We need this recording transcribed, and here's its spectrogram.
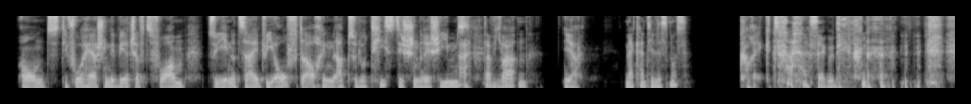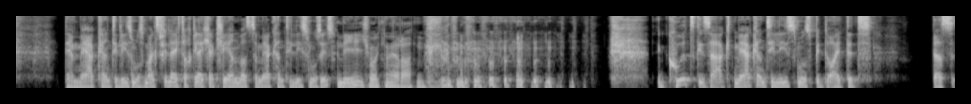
und die vorherrschende Wirtschaftsform zu jener Zeit, wie oft auch in absolutistischen Regimes, Ah, darf ich war, raten? ja, Merkantilismus? Korrekt. Sehr gut. Der Merkantilismus. Magst du vielleicht auch gleich erklären, was der Merkantilismus ist? Nee, ich wollte nur erraten. Kurz gesagt, Merkantilismus bedeutet, dass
